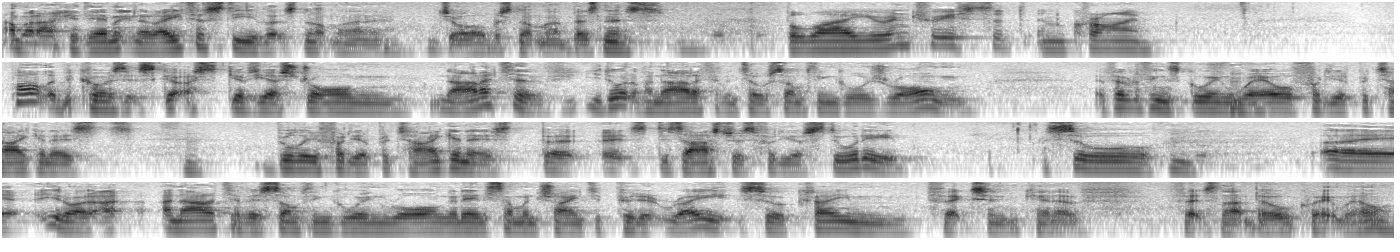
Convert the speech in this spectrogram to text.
I'm an academic and a writer, Steve. That's not my job, it's not my business. But why are you interested in crime? Partly because it gives you a strong narrative. You don't have a narrative until something goes wrong. If everything's going well for your protagonist, bully for your protagonist, but it's disastrous for your story. So, hmm. Uh, you know, a, a, narrative is something going wrong and then someone trying to put it right. So, crime fiction kind of fits that bill quite well.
